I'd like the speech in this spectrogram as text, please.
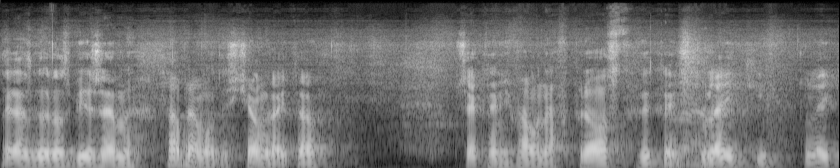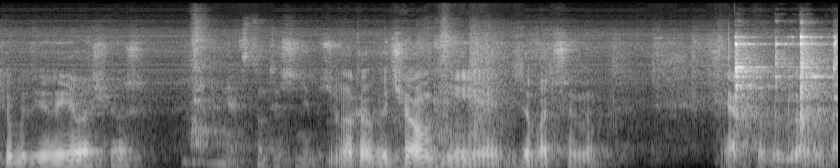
Teraz go rozbierzemy. Dobra, młody, ściągaj to. Przekręć wał na wprost, wykręć tulejki. Tulejki obydwie wyjęłeś już? Nie, stąd jeszcze nie być. No to wyciągnij je i zobaczymy, jak to wygląda.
